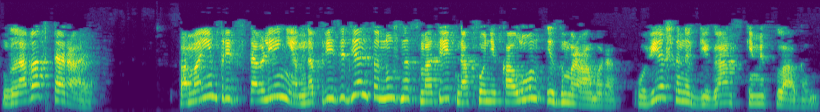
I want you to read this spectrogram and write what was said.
Глава вторая. По моим представлениям, на президента нужно смотреть на фоне колонн из мрамора, увешанных гигантскими флагами.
